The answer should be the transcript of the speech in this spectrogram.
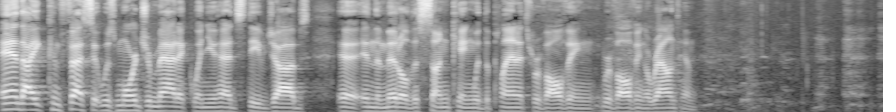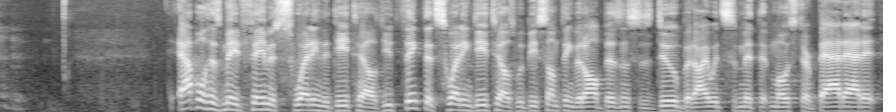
And I confess it was more dramatic when you had Steve Jobs uh, in the middle, the Sun King with the planets revolving, revolving around him. Apple has made famous sweating the details. You'd think that sweating details would be something that all businesses do, but I would submit that most are bad at it.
